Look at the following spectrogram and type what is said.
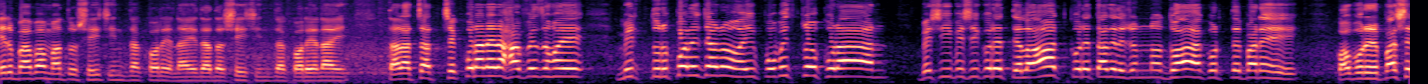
এর বাবা মা তো সেই চিন্তা করে নাই, দাদা সেই চিন্তা করে নাই। তারা চাচ্ছে কোরআনের হাফেজ হয়ে মৃত্যুর পরে যেন এই পবিত্র কোরআন বেশি বেশি করে তেলাওয়াত করে তাদের জন্য দোয়া করতে পারে। কবরের পাশে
